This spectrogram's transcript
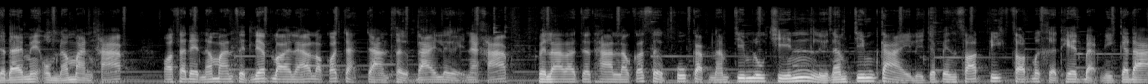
จะได้ไม่อมน้ำมันครับ พอเสด็จน้ำมันเสร็จเรียบร้อยแล้ว เราก็จัดจานเสิร์ฟได้เลยนะครับ เวลาเราจะทานเราก็เสิร์ฟคู่กับน้ำจิ้มลูกชิ้น หรือน้ำจิ้มไก่ หรือจะเป็นซอสพริกซอสมะเขือเทศแบบนี้ก็ได้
